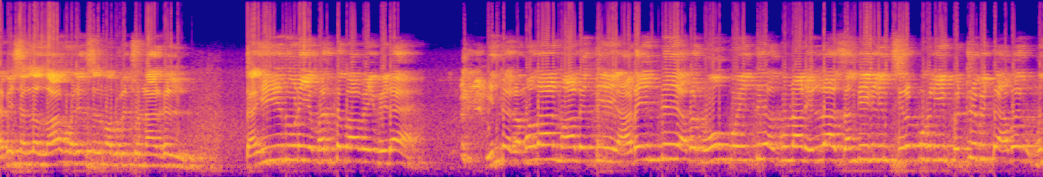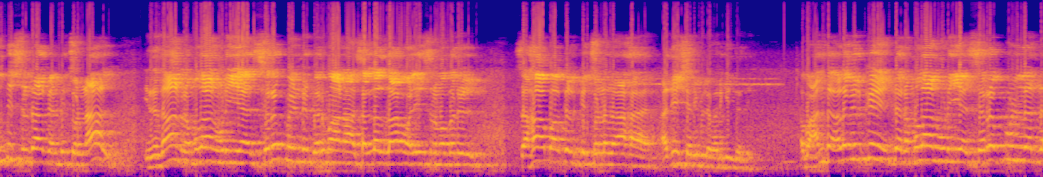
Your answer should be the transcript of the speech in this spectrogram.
நபி ஸல்லல்லாஹு அலிசல்லம் அவர்கள் சொன்னார்கள் தஹீதுடைய மருத்துவாவை விட இந்த ரமதான் மாதத்தை அடைந்து அவர் நோன்பு வைத்து அதுக்குண்டான எல்லா சங்கைகளையும் சிறப்புகளையும் பெற்றுவிட்டு அவர் முந்தி சென்றார் என்று சொன்னால் இதுதான் ரமதானுடைய சிறப்பு என்று பெருமானா சல்லல்லா அலைஹி அவர்கள் சஹாபாக்களுக்கு சொன்னதாக அதே ஷரீஃபில் வருகின்றது. அப்போ அந்த அளவிற்கு இந்த ரமதானுடைய சிறப்புள்ள அந்த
